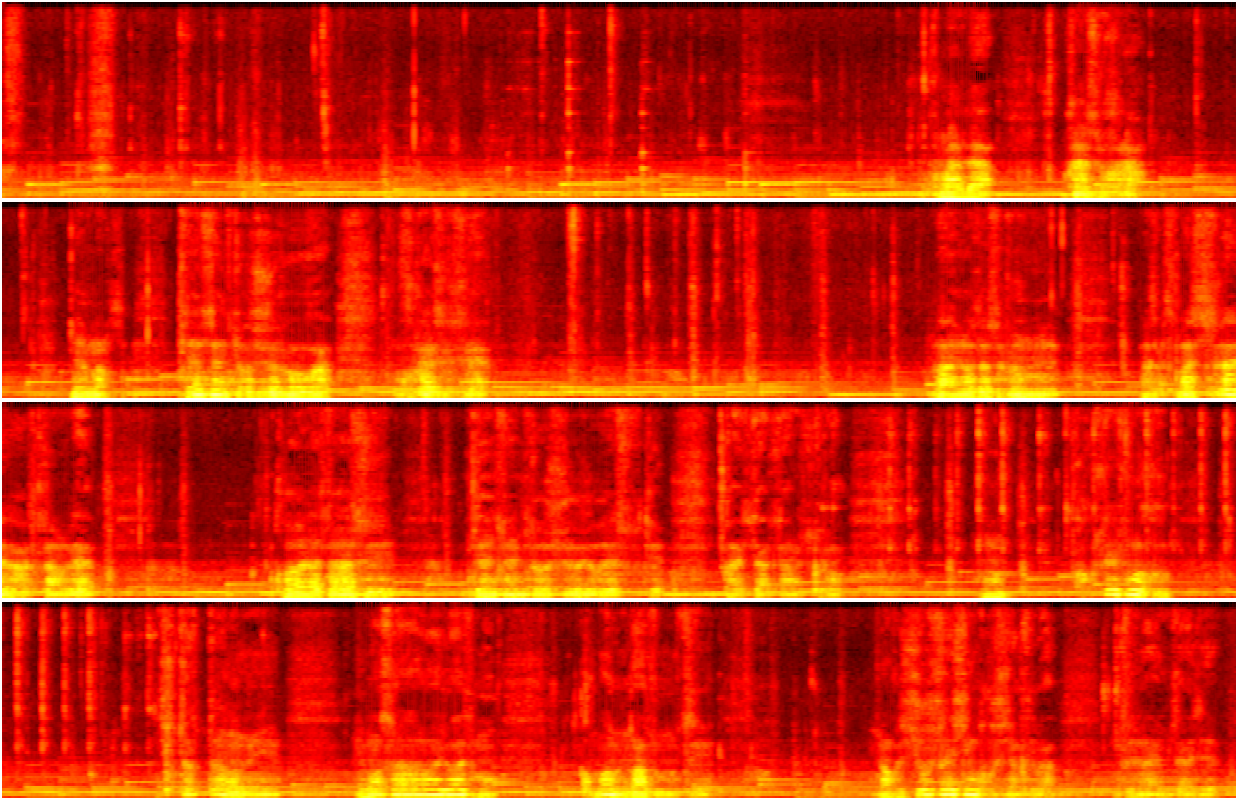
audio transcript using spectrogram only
この間彼女から年末全然調子の方が怒られてて前の年分にまずスマッシュスライがあったのでこれ間新しい全線徴収料ですって書いてあったんですけど覚醒スモークしちゃったのに今更言われても困るなと思ってなんか修正申告しなければいけないみたいで。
